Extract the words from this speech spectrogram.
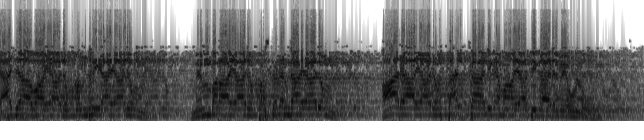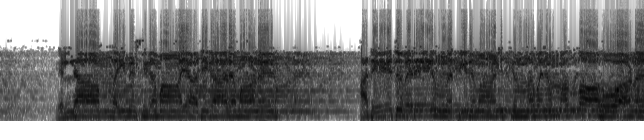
രാജാവായാലും മന്ത്രിയായാലും മെമ്പറായാലും പ്രസിഡന്റ് ആയാലും ആരായാലും താൽക്കാലികമായ അധികാരമേ ഉള്ളൂ. എല്ലാം നൈമിഷികമായ അധികാരമാണ്. അതേതുവരെയും തീരുമാനിക്കുന്നവനും അള്ളാഹുവാണ്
